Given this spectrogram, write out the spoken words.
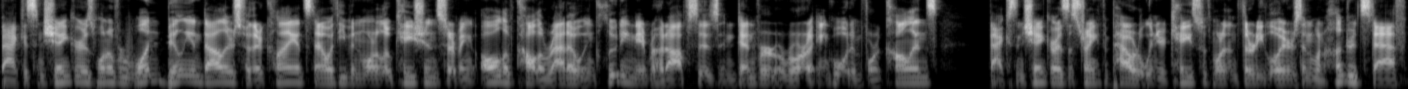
Bachus and Schanker has won over $1 billion for their clients, now with even more locations serving all of Colorado, including neighborhood offices in Denver, Aurora, Englewood, and Fort Collins. Bachus and Schanker has the strength and power to win your case with more than 30 lawyers and 100 staff.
